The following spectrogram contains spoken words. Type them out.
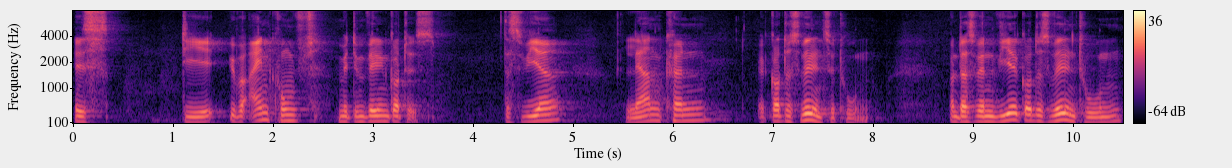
ist die Übereinkunft mit dem Willen Gottes. Dass wir lernen können, Gottes Willen zu tun. Und dass wenn wir Gottes Willen tun,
